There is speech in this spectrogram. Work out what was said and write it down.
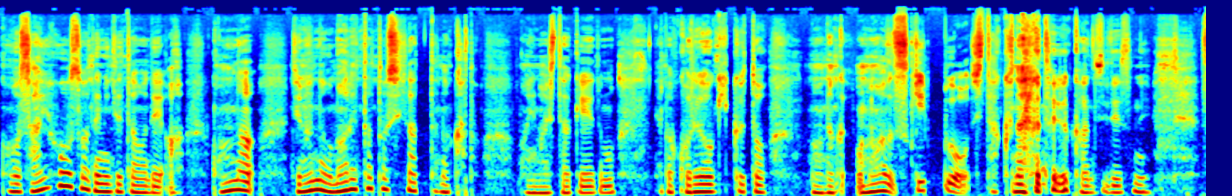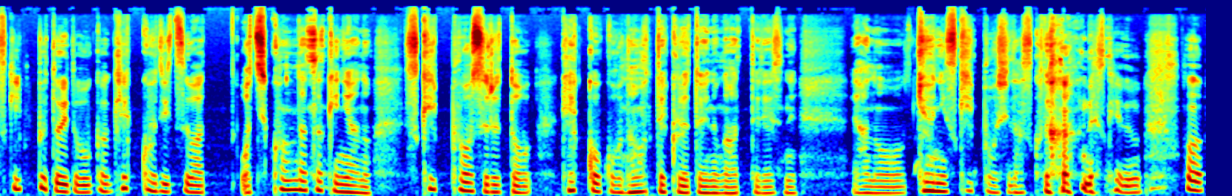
この再放送で見てたのであこんな自分の生まれた年だったのかと思いましたけれどもやっぱこれを聞くともうなんか思わずスキップをしたくなるという感じですね。スキップというと僕は結構実は落ち込んだ時にあのスキップをすると結構こう治ってくるというのがあってですね。あの急にスキップをしだすことがあるんですけれどもその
